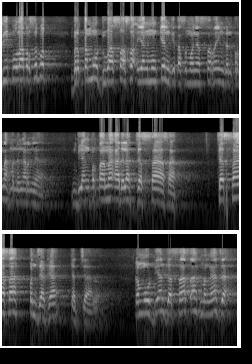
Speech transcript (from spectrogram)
di pulau tersebut bertemu dua sosok yang mungkin kita semuanya sering dan pernah mendengarnya. Yang pertama adalah jassasah. Jassasah penjaga Dajjal. Kemudian Jassasah mengajak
